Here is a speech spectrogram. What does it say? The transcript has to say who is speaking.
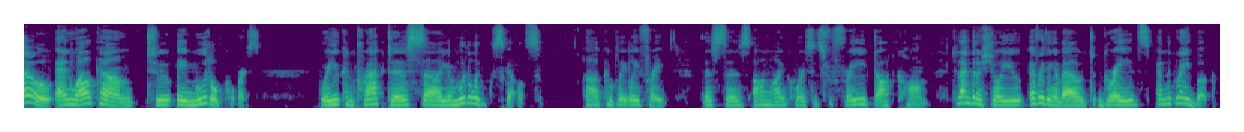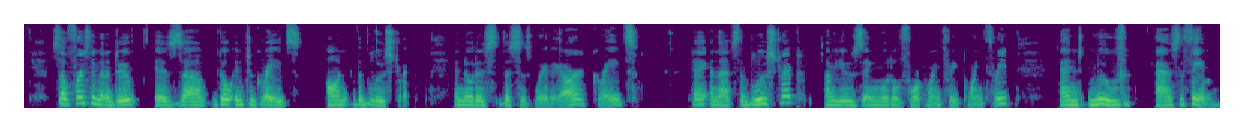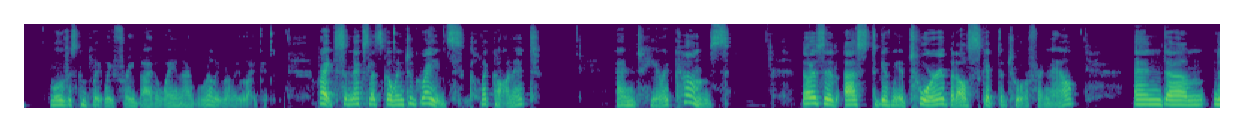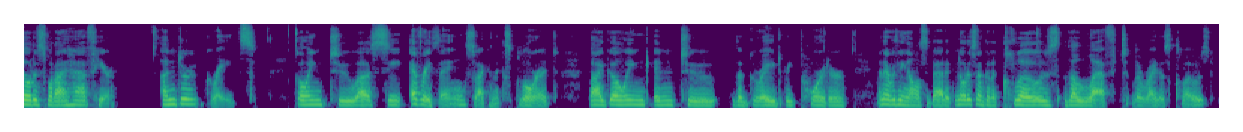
Speaker 1: Hello and welcome to a Moodle course where you can practice uh, your Moodling skills uh, completely free. This is online courses for free.com. Today I'm going to show you everything about grades and the gradebook. So first thing I'm going to do is uh, go into grades on the blue strip. And notice this is where they are, grades. Okay, and that's the blue strip. I'm using Moodle 4.3.3 and Moove as the theme. Moove is completely free, by the way, and I really, really like it. Right, so next let's go into grades. Click on it, and here it comes. Notice it asks to give me a tour, but I'll skip the tour for now. And um, notice what I have here. Under grades. Going to uh, see everything so I can explore it by going into the grade reporter and everything else about it. Notice I'm going to close the left. The right is closed.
